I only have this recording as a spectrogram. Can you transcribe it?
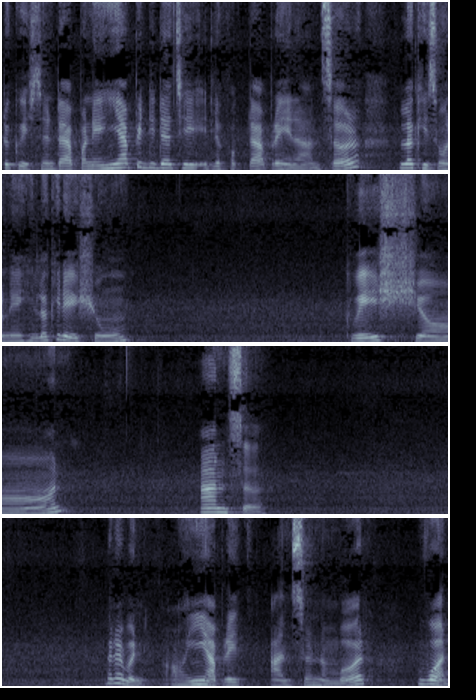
તો ક્વેશ્ચન તો આપણને અહીં આપી દીધા છે. એટલે ફક્ત આપણે એના આન્સર લખીશું અને અહીં લખી દઈશું. ક્વેશ્ચન આન્સર બરાબર. અહીં આપણે આન્સર નંબર વન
